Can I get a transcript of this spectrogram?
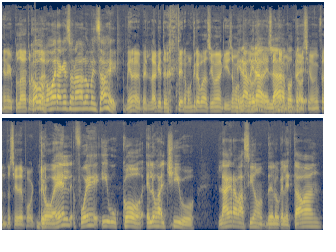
en el plato. ¿Cómo, ¿verdad? ¿Cómo era que sonaban los mensajes? Mira, es verdad que te- tenemos grabación aquí. se me Mira, mira, eso, ¿verdad? Tenemos Ponte- grabación en Fantasy Deporte. Joel fue y buscó en los archivos la grabación de lo que le estaban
